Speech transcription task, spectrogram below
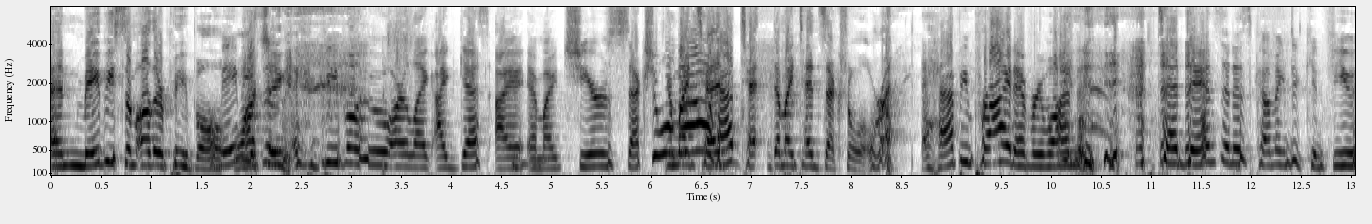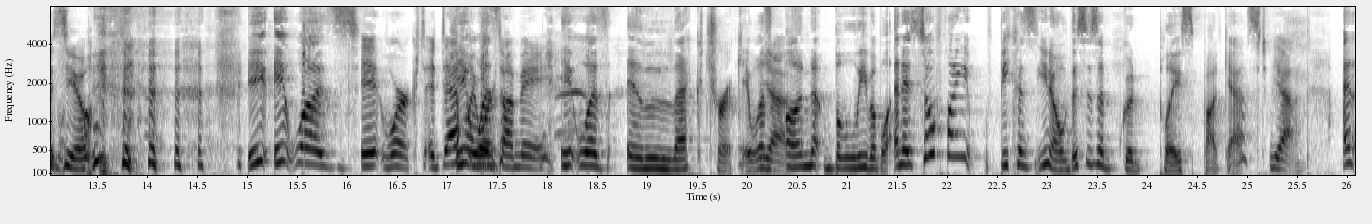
and maybe some other people Maybe watching. some people who are like, I guess I am I Cheers sexual. Am I? Ted, Hap- Ted, am I Ted sexual, right? Happy Pride, everyone! Ted Danson is coming to confuse you. It, it was It worked. It definitely It was- worked on me. it was electric. It was Yeah. unbelievable. And it's so funny because, you know, this is a good place podcast. Yeah. And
